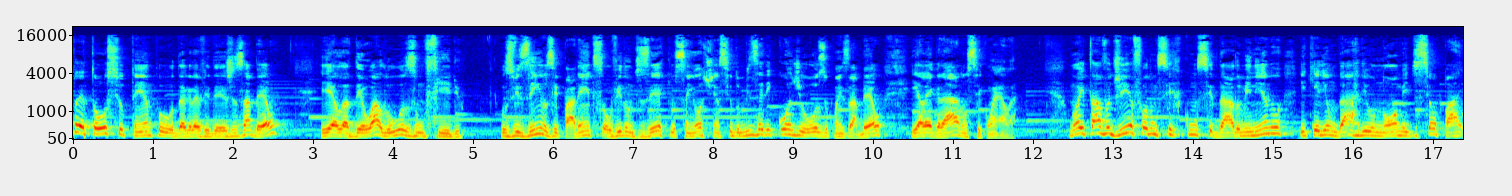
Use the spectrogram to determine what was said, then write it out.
Completou-se o tempo da gravidez de Isabel e ela deu à luz um filho. Os vizinhos e parentes ouviram dizer que o Senhor tinha sido misericordioso com Isabel e alegraram-se com ela. No oitavo dia foram circuncidar o menino e queriam dar-lhe o nome de seu pai,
